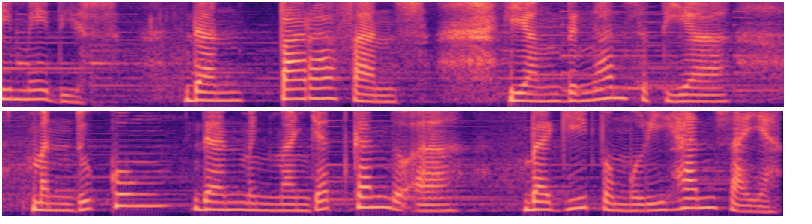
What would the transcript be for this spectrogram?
tim medis, dan para fans yang dengan setia mendukung dan memanjatkan doa bagi pemulihan saya.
